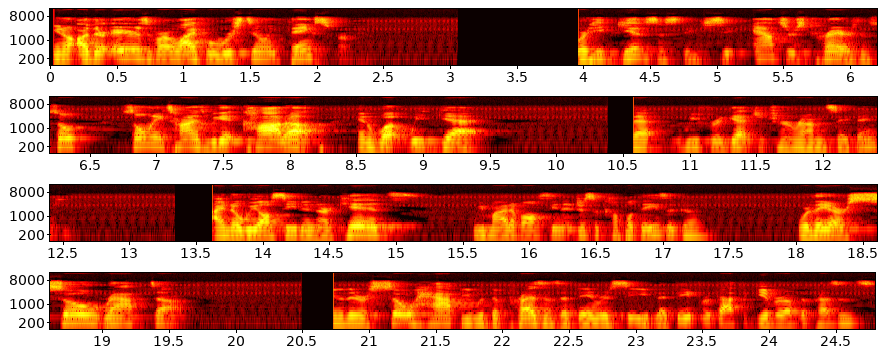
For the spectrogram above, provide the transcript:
You know, are there areas of our life where we're stealing thanks from Him? Where He gives us things, He answers prayers. And so, so many times we get caught up in what we get that we forget to turn around and say thank you. I know we all see it in our kids. We might have all seen it just a couple days ago, where they are so wrapped up. You know, they're so happy with the presents that they received that they forgot the giver of the presents.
